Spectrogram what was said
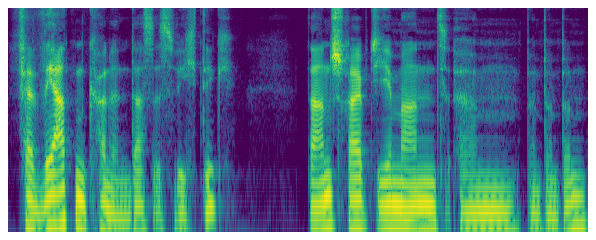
verwerten können. Das ist wichtig. Dann schreibt jemand, ähm, bim, bim, bim.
